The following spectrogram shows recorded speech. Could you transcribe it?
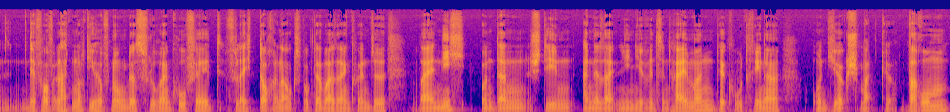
der VfL hatte noch die Hoffnung, dass Florian Kofeld vielleicht doch in Augsburg dabei sein könnte, war er nicht. Und dann stehen an der Seitenlinie Vincent Heilmann, der Co-Trainer, und Jörg Schmatke. Warum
